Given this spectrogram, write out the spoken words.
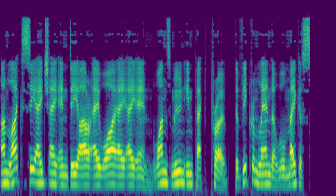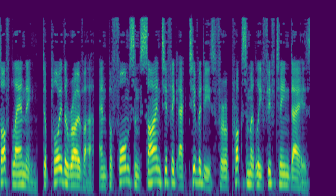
Unlike Chandrayaan-1's Moon Impact Probe, the Vikram lander will make a soft landing, deploy the rover, and perform some scientific activities for approximately 15 days.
